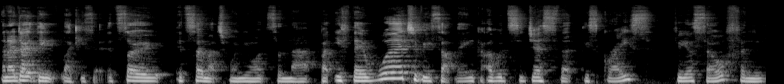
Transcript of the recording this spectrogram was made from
And I don't think, like you said, it's so it's so much more nuanced than that. But if there were to be something, I would suggest that this grace for yourself and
